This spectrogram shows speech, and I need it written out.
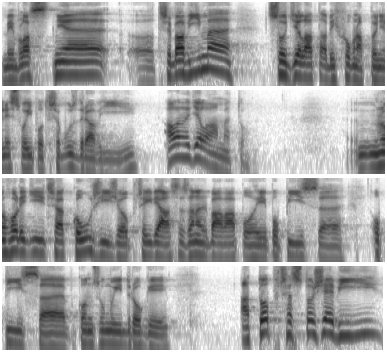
my vlastně eh, třeba víme, co dělat, abychom naplnili svoji potřebu zdraví, ale neděláme to. Mnoho lidí třeba kouří, že jo, přejdá se, zanedbává pohyb, popí se, opí se, konzumují drogy. A to přesto, že ví,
